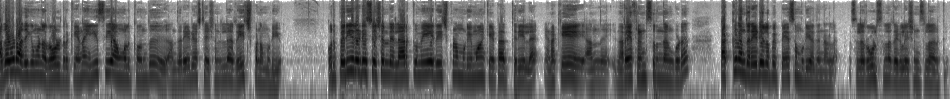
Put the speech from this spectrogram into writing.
அதை விட அதிகமான ரோல் இருக்குது ஏன்னா ஈஸியாக அவங்களுக்கு வந்து அந்த ரேடியோ ஸ்டேஷனில் ரீச் பண்ண முடியும். ஒரு பெரிய ரேடியோ ஸ்டேஷனில் எல்லாருக்குமே ரீச் பண்ண முடியுமான்னு கேட்டால் தெரியல. எனக்கே அந்த நிறைய ஃப்ரெண்ட்ஸ் இருந்தாங்க கூட டக்குன்னு அந்த ரேடியோவில் போய் பேச முடியாது என்னால். சில ரூல்ஸ் எல்லாம் ரெகுலேஷன்ஸ்லாம் இருக்குது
